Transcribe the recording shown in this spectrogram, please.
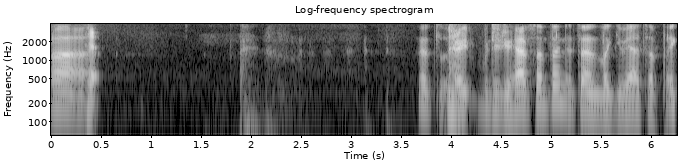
Yeah. That's- Did you have something? It sounded like you had something.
